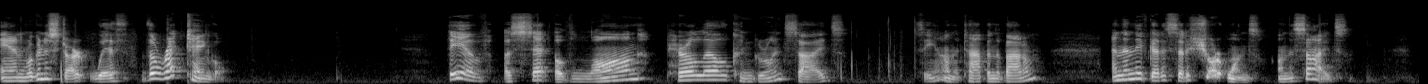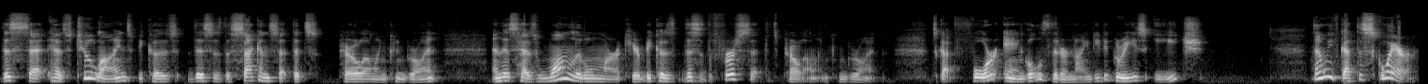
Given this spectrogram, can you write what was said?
And we're going to start with the rectangle. They have a set of long, parallel, congruent sides, see, on the top and the bottom, and then they've got a set of short ones on the sides. This set has two lines because this is the second set that's parallel and congruent, and this has one little mark here because this is the first set that's parallel and congruent. It's got four angles that are 90 degrees each. Then we've got the square.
